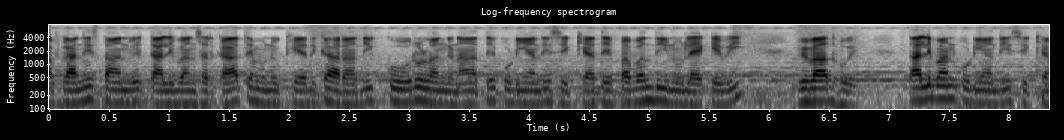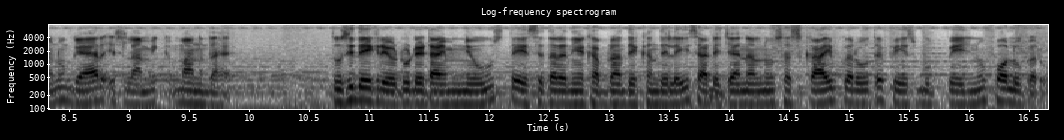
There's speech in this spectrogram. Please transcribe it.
ਅਫਗਾਨਿਸਤਾਨ ਵਿੱਚ ਤਾਲਿਬਾਨ ਸਰਕਾਰ ਤੇ ਮਨੁੱਖੀ ਅਧਿਕਾਰਾਂ ਦੀ ਕੋਰ ਉਲੰਘਣਾ ਅਤੇ ਕੁੜੀਆਂ ਦੀ ਸਿੱਖਿਆ ਤੇ ਪਾਬੰਦੀ ਨੂੰ ਲੈ ਕੇ ਵੀ ਵਿਵਾਦ ਹੋਏ। ਤਾਲਿਬਾਨ ਕੁੜੀਆਂ ਦੀ ਸਿੱਖਿਆ ਨੂੰ ਗੈਰ ਇਸਲਾਮਿਕ ਮੰਨਦਾ ਹੈ। ਤੁਸੀਂ ਦੇਖ ਰਹੇ ਹੋ ਟੁਡੇ ਟਾਈਮ ਨਿਊਜ਼ ਤੇ ਇਸੇ ਤਰ੍ਹਾਂ ਦੀਆਂ ਖਬਰਾਂ ਦੇਖਣ ਦੇ ਲਈ ਸਾਡੇ ਚੈਨਲ ਨੂੰ ਸਬਸਕ੍ਰਾਈਬ ਕਰੋ ਤੇ ਫੇਸਬੁੱਕ ਪੇਜ ਨੂੰ ਫੋਲੋ ਕਰੋ।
